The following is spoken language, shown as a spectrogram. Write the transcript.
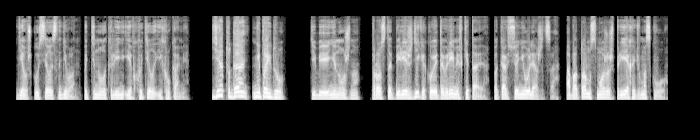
Девушка уселась на диван, подтянула колени и обхватила их руками. «Я туда не пойду». «Тебе и не нужно. Просто пережди какое-то время в Китае, пока все не уляжется, а потом сможешь приехать в Москву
